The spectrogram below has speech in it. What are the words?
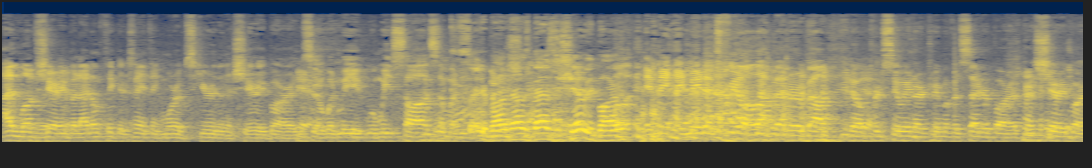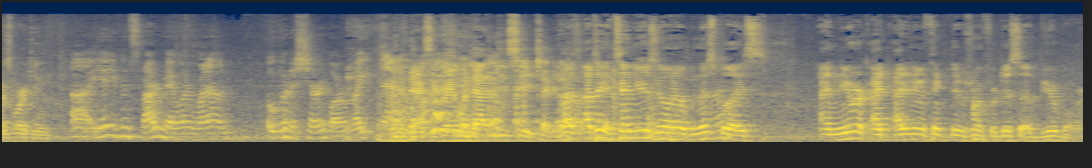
I love sherry, but I don't think there's anything more obscure than a sherry bar. And Yeah. so when we when we saw someone Cider open bar, a not as bad as a sherry bar. Well, it, made, it made us feel a lot better about you know pursuing our dream of a cider bar. The sherry bar is working. Uh, yeah, you've inspired me. I want to run out and open a sherry bar right now. There's a great one down in DC. Check it I, out. I tell you, ten years ago when I opened this place, in New York, I, I didn't even think there was room for just a beer bar.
